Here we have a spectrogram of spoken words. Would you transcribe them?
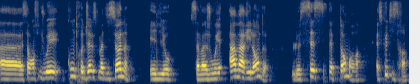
Euh, ça va ensuite jouer contre James Madison et Lio. Ça va jouer à Maryland le 16 septembre. Est-ce que tu y seras?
